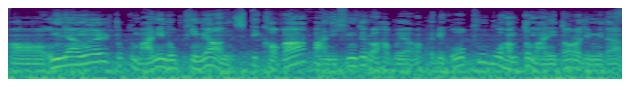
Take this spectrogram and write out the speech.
어, 음량을 조금 많이 높이면 스피커가 많이 힘들어 하고요. 그리고 풍부함도 많이 떨어집니다.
